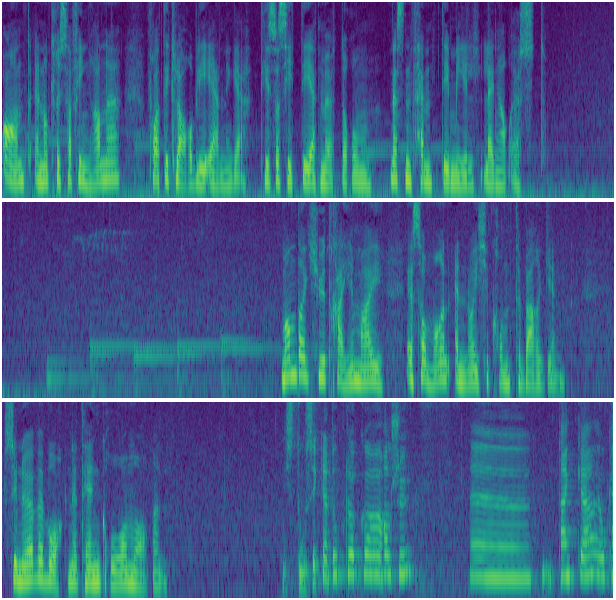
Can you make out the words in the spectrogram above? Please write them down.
annet enn å krysse fingrene for at de klarer å bli enige, de som sitter i et møterom nesten 50 mil lenger øst. Mandag 23. mai er sommeren ennå ikke kommet til Bergen. Synnøve våkner til en grå morgen. Vi sto sikkert opp klokka halv sju. Eh, tenker ok,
